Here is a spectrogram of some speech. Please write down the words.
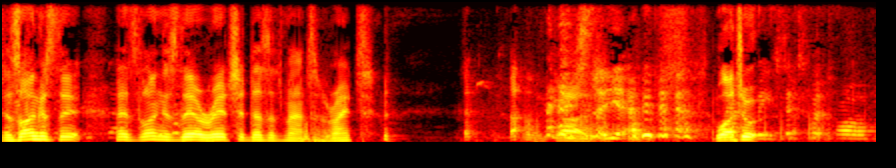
As long as they, as long as they're rich, it doesn't matter, right? oh my So, yeah. Well, Have to be six foot tall,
